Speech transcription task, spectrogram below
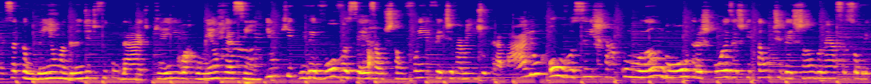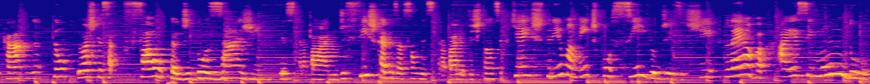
Essa também é uma grande dificuldade, porque o argumento é assim: e o que levou você à exaustão foi efetivamente o trabalho ou você está acumulando outras coisas que estão te deixando nessa sobrecarga? Então, eu acho que essa falta de dosagem desse trabalho, de fiscalização desse trabalho à distância, que é extremamente possível de existir, leva a esse mundo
